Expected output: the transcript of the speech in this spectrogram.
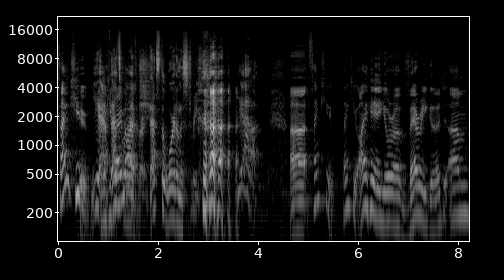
Thank you. Yeah, Thank you that's what I've heard. That's the word on the street. yeah. Uh, thank you, thank you. I hear you're a very good um,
